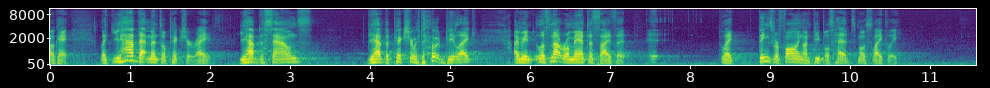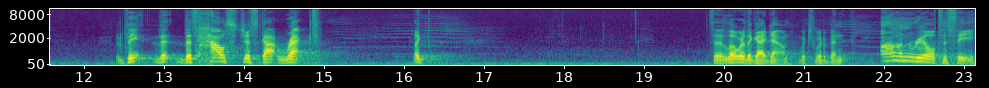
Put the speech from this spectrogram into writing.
Okay, like you have that mental picture, right? You have the sounds. Do you have the picture what that would be like? I mean, let's not romanticize it. it like things were falling on people's heads, most likely. The, the, this house just got wrecked. Like, so they lower the guy down, which would have been unreal to see.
